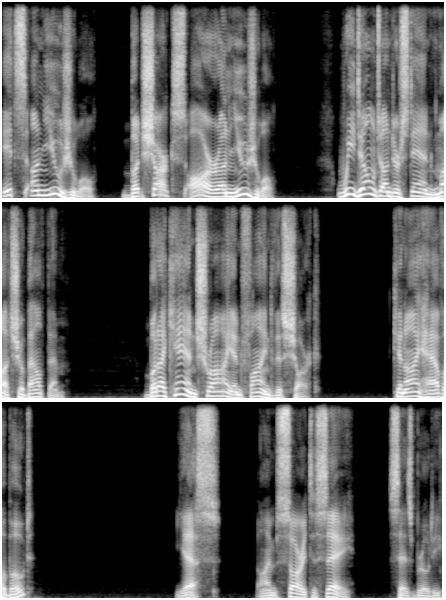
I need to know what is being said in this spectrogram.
It's unusual, but sharks are unusual. We don't understand much about them. But I can try and find this shark. Can I have a boat? Yes, I'm sorry to say, says Brody.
